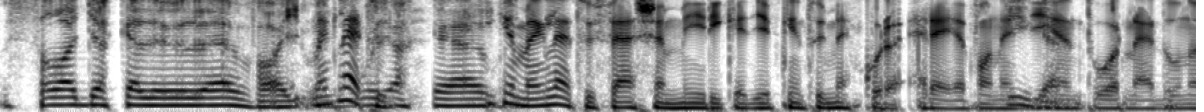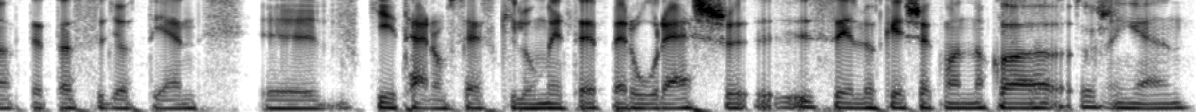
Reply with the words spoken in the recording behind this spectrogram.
szaladjak előle, vagy Meg lehet, hogy, el. igen, meg lehet, hogy fel sem mérik egyébként, hogy mekkora ereje van egy Igen. ilyen tornádónak. Tehát az, hogy ott ilyen 2-300 km per órás széllökések vannak. A, Iszonyatos. igen,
